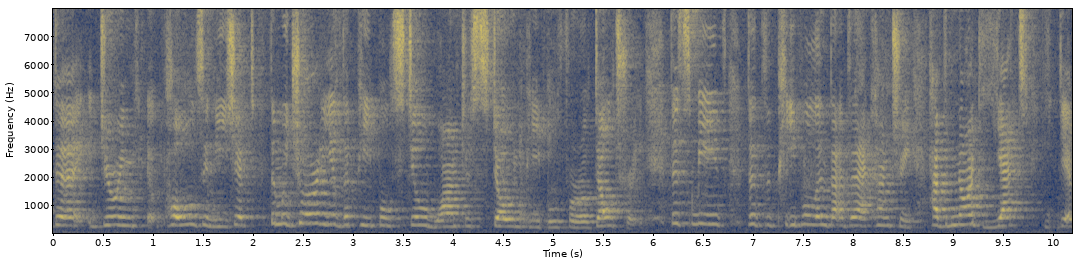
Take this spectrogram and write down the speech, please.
the, during polls in Egypt, the majority of the people still want to stone people for adultery. This means that the people in that, that country have not yet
